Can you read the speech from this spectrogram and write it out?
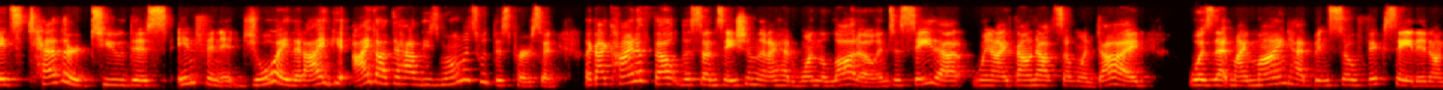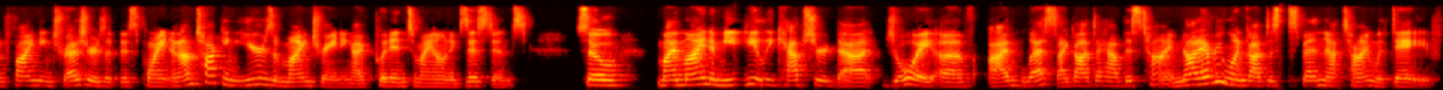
it's tethered to this infinite joy that I get I got to have these moments with this person. Like I kind of felt the sensation that I had won the lotto and to say that when I found out someone died was that my mind had been so fixated on finding treasures at this point and I'm talking years of mind training I've put into my own existence. So my mind immediately captured that joy of I'm blessed I got to have this time. Not everyone got to spend that time with Dave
